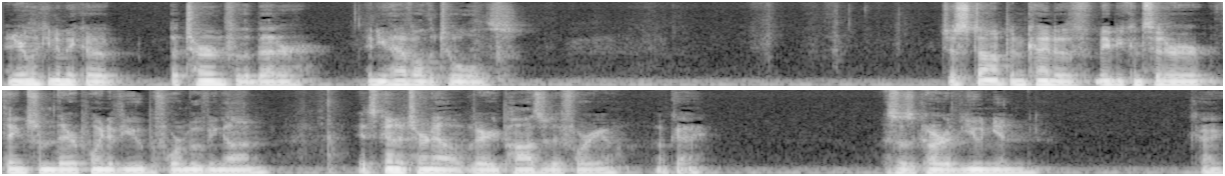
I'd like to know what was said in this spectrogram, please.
And you're looking to make a, a turn for the better. And you have all the tools. Just stop and kind of maybe consider things from their point of view before moving on. It's going to turn out very positive for you. Okay. This is a card of union. Okay.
